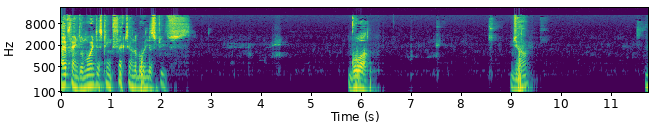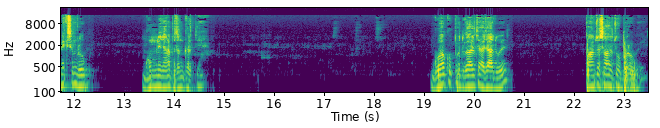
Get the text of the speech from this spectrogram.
Hi friends, one more interesting facts on the industries. गोवा जहाँ मैक्सिमम लोग घूमने जाना पसंद करते हैं गोवा को पुर्तगाल से आज़ाद हुए 500 साल से ऊपर हो गए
